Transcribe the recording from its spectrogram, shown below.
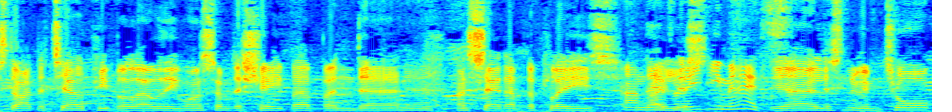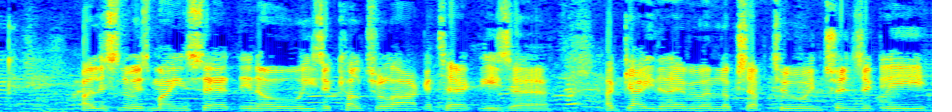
start to tell people how they want something to shape up and uh, and set up the plays. And there I for listen- 80 minutes. Yeah, I listen to him talk. I listen to his mindset. You know, he's a cultural architect. He's a, a guy that everyone looks up to intrinsically.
